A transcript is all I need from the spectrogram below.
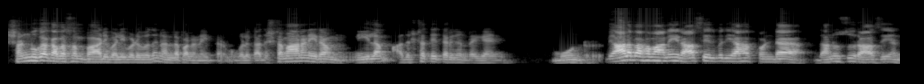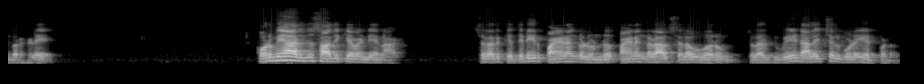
சண்முக கவசம் பாடி வழிபடுவது நல்ல பலனை தரும். உங்களுக்கு அதிர்ஷ்டமான நிறம் நீலம் அதிர்ஷ்டத்தை தருகின்ற எண் மூன்று. வியாழ பகவானை ராசி அதிபதியாக கொண்ட தனுசு ராசி அன்பர்களே பொறுமையாக இருந்து சாதிக்க வேண்டிய நாள். சிலருக்கு திடீர் பயணங்கள் உண்டு பயணங்களால் செலவு வரும் சிலருக்கு வீண் அலைச்சல் கூட ஏற்படும்.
